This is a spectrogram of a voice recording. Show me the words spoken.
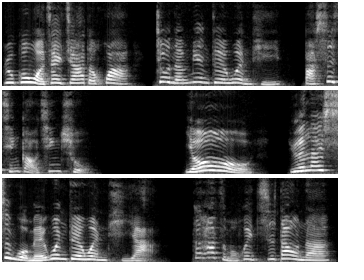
如果我在家的话，就能面对问题，把事情搞清楚。哟，原来是我没问对问题呀。但他怎么会知道呢？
